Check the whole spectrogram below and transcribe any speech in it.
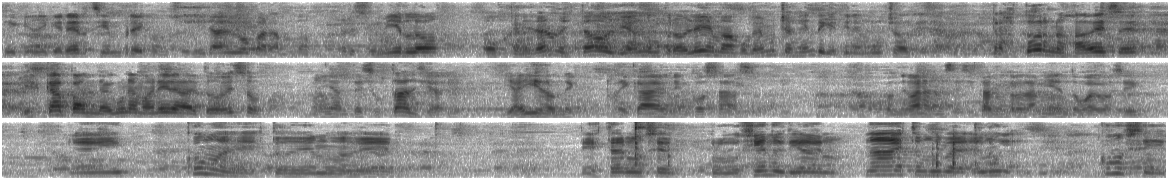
De, que, de querer siempre consumir algo para presumirlo o generar un estado olvidando un problema, porque hay mucha gente que tiene muchos trastornos a veces y escapan de alguna manera de todo eso mediante sustancias. Y ahí es donde recaen en cosas donde van a necesitar un tratamiento o algo así. Eh, ¿Cómo es esto, digamos, de, estar, no sé, produciendo y te digan, nada, esto es muy... ¿Cómo se,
